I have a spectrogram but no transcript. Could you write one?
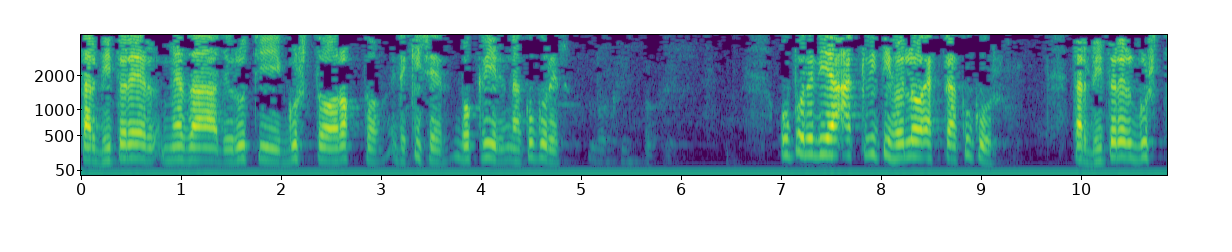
তার ভিতরের মেজাজ রুচি গুস্ত রক্ত এটা কিসের? বকরির না কুকুরের? উপরে দিয়ে আকৃতি হইল একটা কুকুর। তার ভিতরের গুস্ত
